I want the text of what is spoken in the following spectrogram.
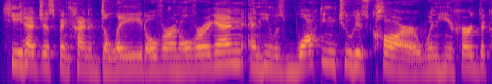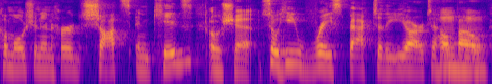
he had just been kind of delayed over and over again, and he was walking to his car when he heard the commotion and heard shots and kids. oh shit. So he raced back to the ER to help out.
